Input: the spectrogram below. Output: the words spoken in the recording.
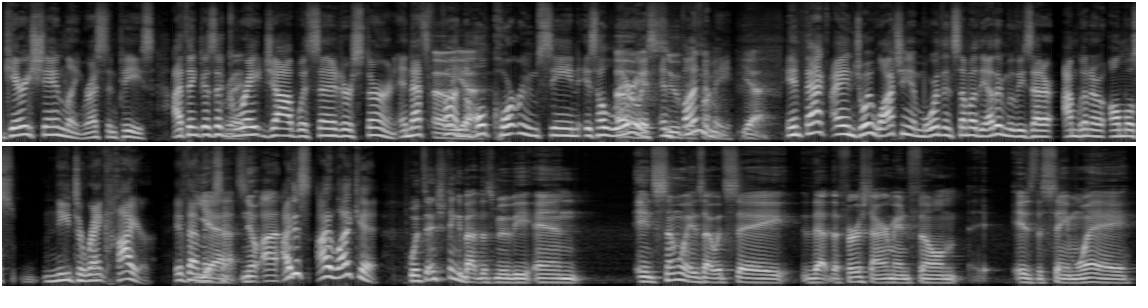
Garry Shandling, rest in peace. I think does a Right. great job with Senator Stern, and that's Oh, fun. The whole courtroom scene is hilarious oh, it's and super fun to me. Yeah. In fact, I enjoy watching it more than some of the other movies that are I'm gonna almost need to rank higher, if that makes sense. No, I- I just I like it. What's interesting about this movie, and in some ways, I would say that the first Iron Man film is the same way,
